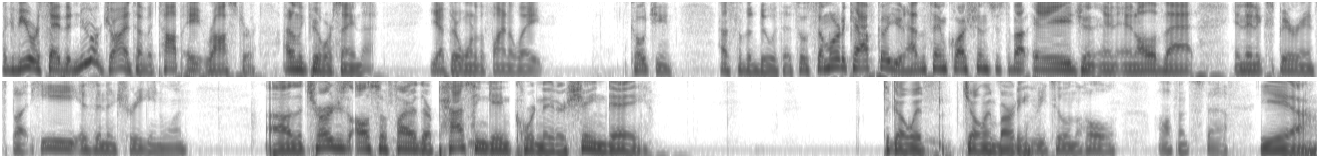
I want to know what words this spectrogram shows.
Like if you were to say the New York Giants have a top eight roster, I don't think people are saying that. Yet they're one of the final eight. Coaching has something to do with it. So similar to Kafka, you'd have the same questions just about age and, and, and all of that and inexperience, but he is an intriguing one. Uh, the Chargers also fired their passing game coordinator, Shane Day, to go with Joe Lombardi. Retooling the whole offensive staff. Yeah.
